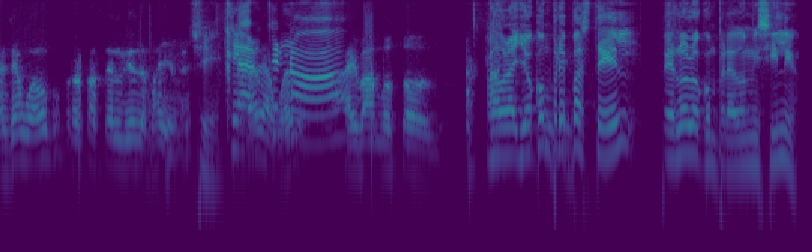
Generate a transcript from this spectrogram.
es de huevo comprar pastel el 10 de mayo. ¿eh? Sí. Claro que huevo. no. Ahí vamos todos. Ahora, yo compré pastel, pero lo compré a domicilio.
